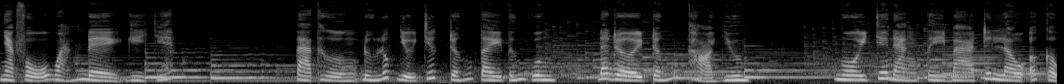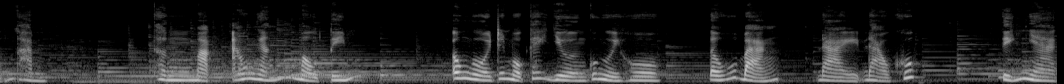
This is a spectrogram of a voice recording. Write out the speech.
Nhạc phủ Quảng Đề ghi chép Tạ Thượng đương lúc giữ chức trấn Tây tướng quân đã rời trấn Thọ Dương ngồi chơi đàn tỳ bà trên lầu ở cổng thành thân mặc áo ngắn màu tím. Ông ngồi trên một cái giường của người hồ, tấu bản đài đào khúc. Tiếng nhạc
